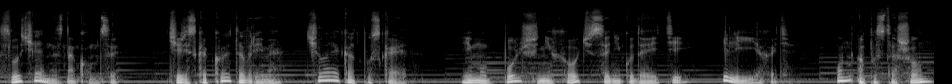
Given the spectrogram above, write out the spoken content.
случайные знакомцы. Через какое-то время человек отпускает. Ему больше не хочется никуда идти или ехать. Он опустошен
